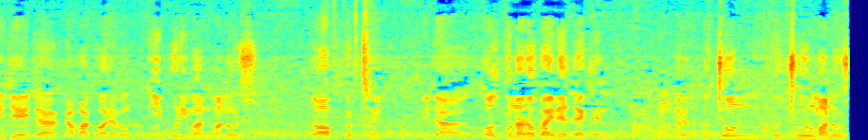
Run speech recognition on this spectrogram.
এই যে এটা কাবা ঘর এবং কি পরিমাণ মানুষ টপ করছে, এটা কল্পনারও বাইরে, দেখেন মানে প্রচুর প্রচুর মানুষ।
